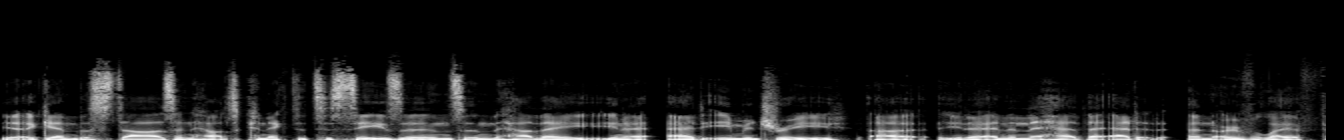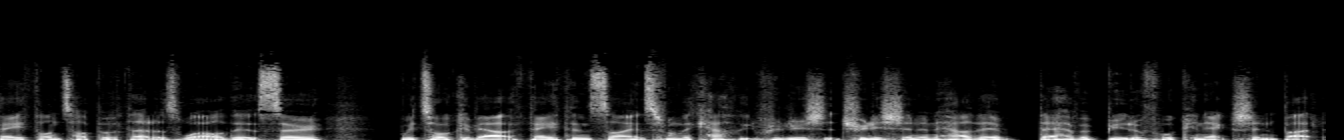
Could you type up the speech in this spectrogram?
again the stars and how it's connected to seasons and how they you know add imagery, uh, you know, and then they had they added an overlay of faith on top of that as well. There's, so we talk about faith and science from the Catholic tradition and how they they have a beautiful connection, but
